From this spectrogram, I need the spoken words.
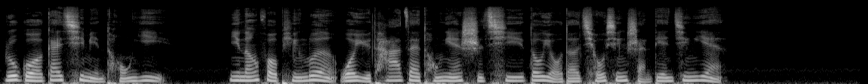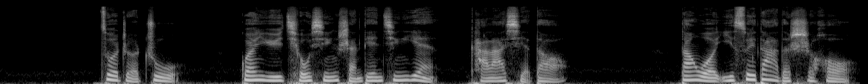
如果该器皿同意，你能否评论我与他在童年时期都有的球形闪电经验？作者注：关于球形闪电经验，卡拉写道：“当我一岁大的时候，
